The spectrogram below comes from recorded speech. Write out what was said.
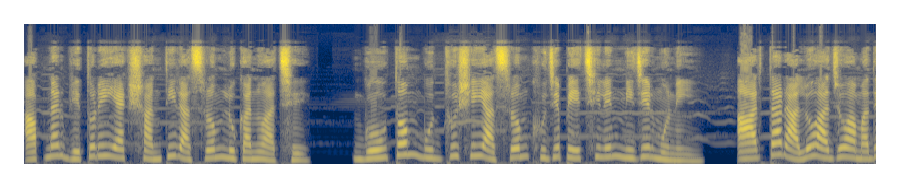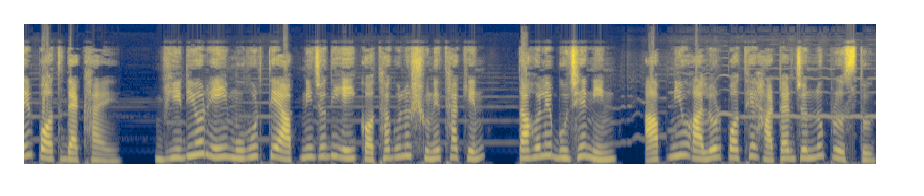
আপনার ভেতরেই এক শান্তির আশ্রম লুকানো আছে। গৌতম বুদ্ধ সেই আশ্রম খুঁজে পেয়েছিলেন নিজের মনেই। আর তার আলো আজও আমাদের পথ দেখায়। ভিডিওর এই মুহূর্তে আপনি যদি এই কথাগুলো শুনে থাকেন, তাহলে বুঝে নিন, আপনিও আলোর পথে হাঁটার জন্য প্রস্তুত।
